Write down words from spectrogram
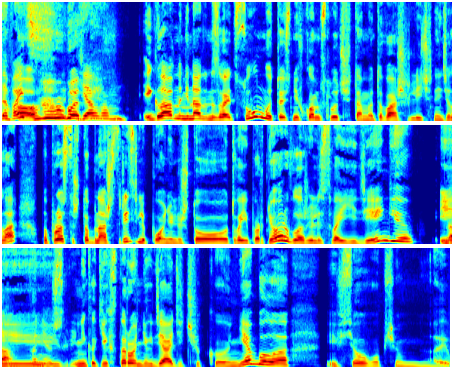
Давайте а, вот. я вам... И главное, не надо называть суммы, то есть ни в коем случае там это ваши личные дела, но просто чтобы наши зрители поняли, что твои партнеры вложили свои деньги, и да, никаких сторонних дядечек э, не было, и все, в общем. Э,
